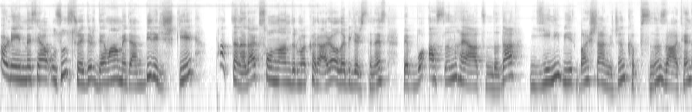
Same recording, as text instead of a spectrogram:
Örneğin mesela uzun süredir devam eden bir ilişkiyi patlanarak sonlandırma kararı alabilirsiniz ve bu aslanın hayatında da yeni bir başlangıcın kapısını zaten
